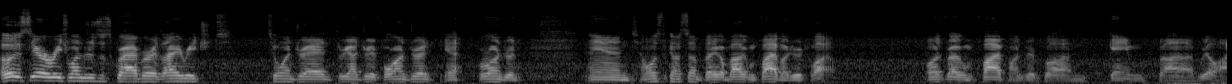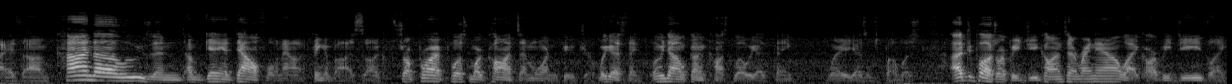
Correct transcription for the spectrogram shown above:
OZero reached 100 subscribers, I reached 200, 300, 400, yeah, 400 and almost become something about from 500. Wow, almost from 500, but I'm getting uh, realize I'm kind of losing. I'm getting a downfall now. To think about it, so I'll probably post more content more in the future. What do you guys think? Let me down comment comments below. What you guys think? Where you guys are published? I do publish RPG content right now, like RPGs, like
